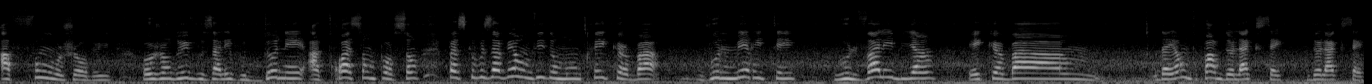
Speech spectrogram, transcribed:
à fond aujourd'hui. Aujourd'hui, vous allez vous donner à 300% parce que vous avez envie de montrer que bah, vous le méritez, vous le valez bien et que bah, d'ailleurs, on te parle de l'accès, de l'accès.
